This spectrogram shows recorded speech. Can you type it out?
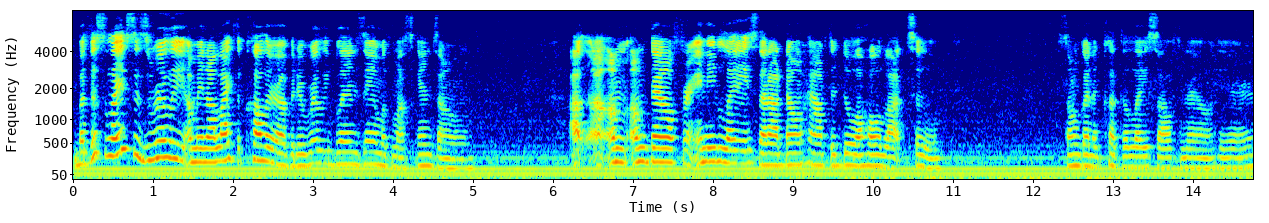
But this lace is really I mean I like the color of it. It really blends in with my skin tone. I, I, I'm, I'm down for any lace that I don't have to do a whole lot to. So I'm to cut the lace off now here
